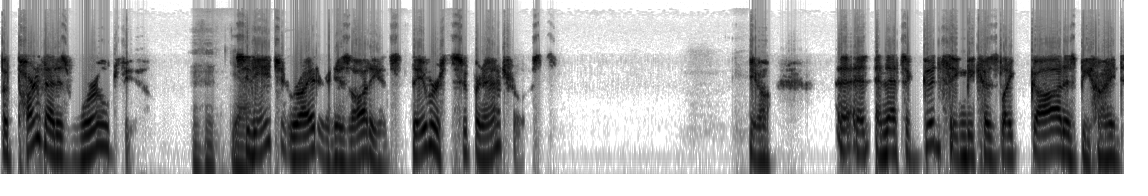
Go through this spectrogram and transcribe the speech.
But part of that is worldview. Mm-hmm. Yeah. See, the ancient writer and his audience, they were supernaturalists. You know, and, and that's a good thing because, like, God is behind.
